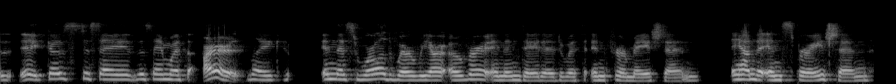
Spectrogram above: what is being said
uh, it goes to say the same with art. Like in this world where we are over inundated with information and inspiration,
